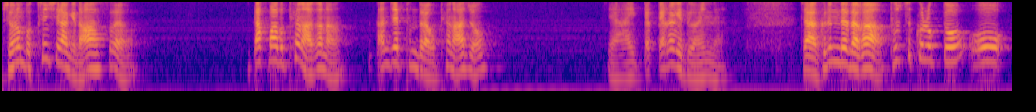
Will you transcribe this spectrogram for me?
저는 뭐 튼실하게 나왔어요. 딱 봐도 편하잖아. 딴 제품들하고 편하죠. 야이 빽빽하게 들어가 있네. 자 그런데다가 boost clock도 오,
